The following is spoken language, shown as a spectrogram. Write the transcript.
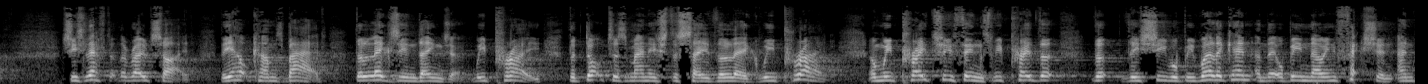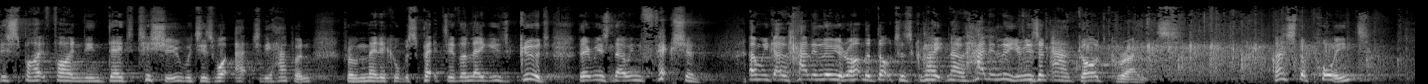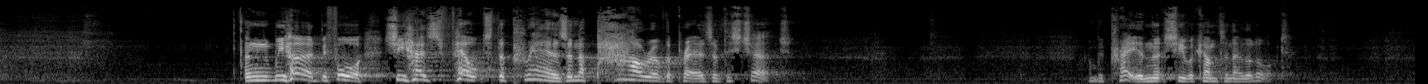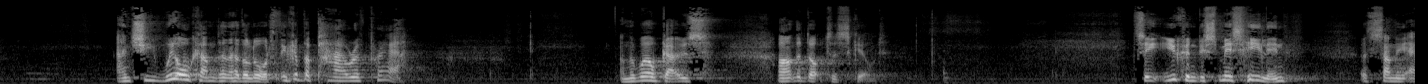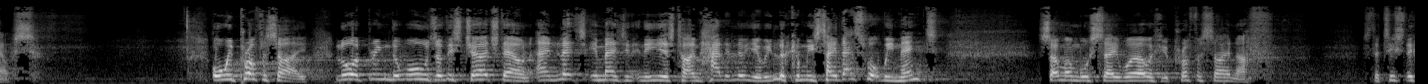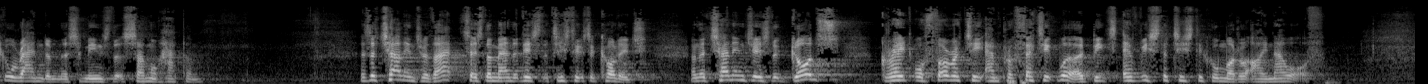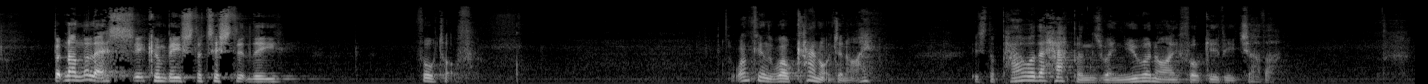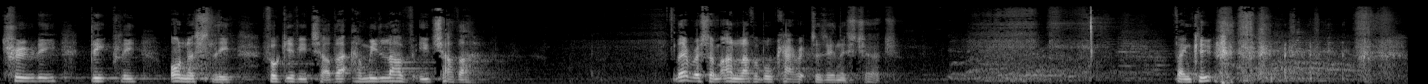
She's left at the roadside. The outcome's bad. The leg's in danger. We pray. The doctors managed to save the leg. We pray. And we pray two things. We pray that, that the, she will be well again and there will be no infection. And despite finding dead tissue, which is what actually happened from a medical perspective, the leg is good. There is no infection. And we go, Hallelujah, aren't the doctors great? No, Hallelujah, isn't our God great? That's the point. And we heard before, she has felt the prayers and the power of the prayers of this church. And we're praying that she will come to know the Lord. And she will come to know the Lord. Think of the power of prayer. And the world goes, aren't the doctors skilled? See, you can dismiss healing as something else. Or we prophesy, Lord, bring the walls of this church down. And let's imagine in a year's time, hallelujah, we look and we say, that's what we meant. Someone will say, well, if you prophesy enough, statistical randomness means that some will happen. There's a challenge with that, says the man that did statistics at college. And the challenge is that God's great authority and prophetic word beats every statistical model I know of. But nonetheless, it can be statistically thought of. One thing the world cannot deny is the power that happens when you and I forgive each other. Truly, deeply, honestly forgive each other and we love each other. There are some unlovable characters in this church. Thank you.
